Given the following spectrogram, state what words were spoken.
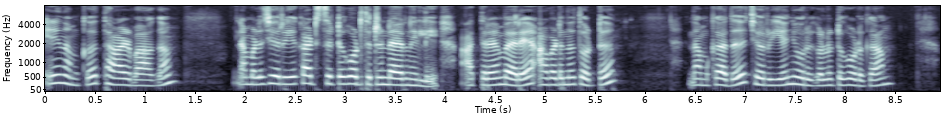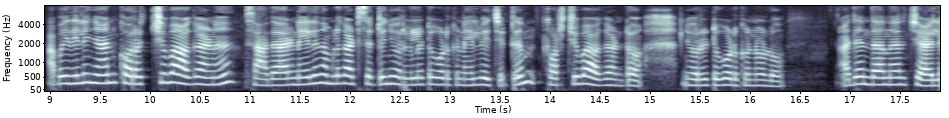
ഇനി നമുക്ക് താഴ്ഭാഗം നമ്മൾ ചെറിയ കട്ട്സ് ഇട്ട് കൊടുത്തിട്ടുണ്ടായിരുന്നില്ലേ? അത്രയും വരെ അവിടെ നിന്ന് തൊട്ട് നമുക്കത് ചെറിയ ഞൊറികളിട്ട് കൊടുക്കാം. അപ്പോൾ ഇതിൽ ഞാൻ കുറച്ച് ഭാഗമാണ് സാധാരണയിൽ നമ്മൾ കട്ട്സ് ഇട്ട് ഞൊറികളിട്ട് കൊടുക്കണതിൽ വെച്ചിട്ട് കുറച്ച് ഭാഗമാണ് കേട്ടോ ഞൊറിട്ട് കൊടുക്കണുള്ളൂ അതെന്താണെന്ന് വെച്ചാൽ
